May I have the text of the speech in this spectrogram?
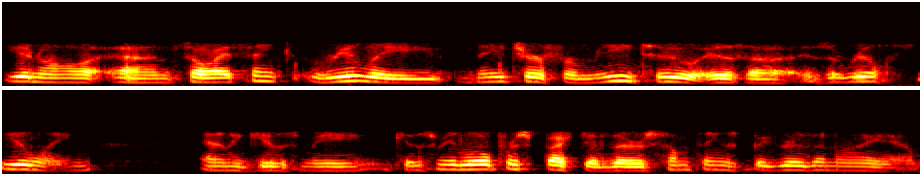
you know, and so I think really nature for me too is a is a real healing, and it gives me gives me a little perspective. There are some things bigger than I am,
